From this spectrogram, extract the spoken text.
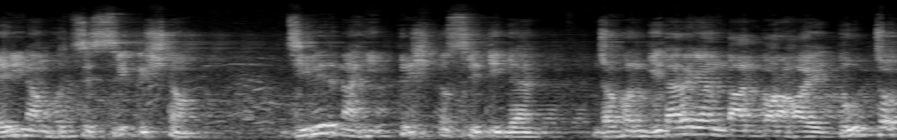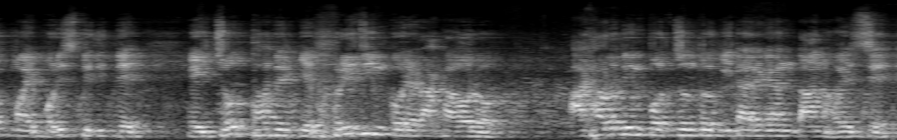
এরই নাম হচ্ছে শ্রীকৃষ্ণ। জীবের নাহি কৃষ্ণ স্মৃতি জ্ঞান। যখন গীতার জ্ঞান দান করা হয়, দুর্যোগময় পরিস্থিতিতে এই যোদ্ধাদেরকে ফ্রিজিং করে রাখা হলো। আঠারো দিন পর্যন্ত গীতার জ্ঞান দান হয়েছে।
